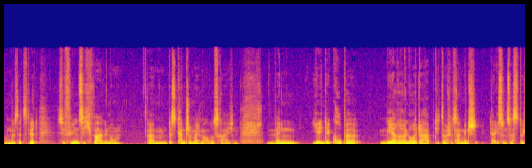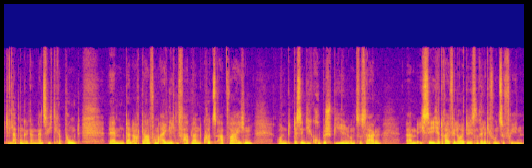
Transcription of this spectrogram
umgesetzt wird, sie fühlen sich wahrgenommen. Ähm, das kann schon manchmal ausreichen. Wenn ihr in der Gruppe mehrere Leute habt, die zum Beispiel sagen, Mensch, da ist uns was durch die Lappen gegangen, ganz wichtiger Punkt, ähm, dann auch da vom eigentlichen Fahrplan kurz abweichen und das in die Gruppe spielen und zu sagen, ähm, ich sehe hier drei, vier Leute, die sind relativ unzufrieden.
